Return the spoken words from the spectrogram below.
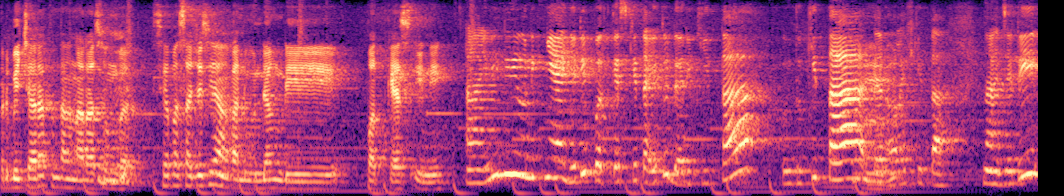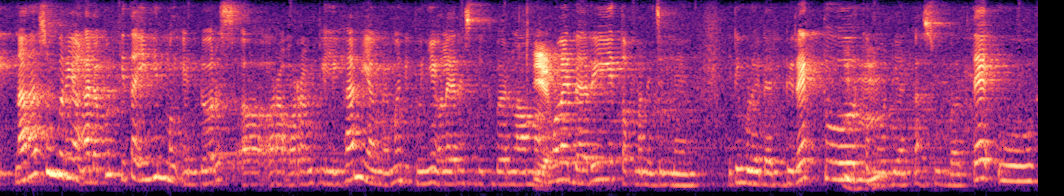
Berbicara tentang narasumber, Mhm. siapa saja sih yang akan diundang di podcast ini? Nah ini nih uniknya, jadi podcast kita itu dari kita untuk kita Hmm. dan oleh kita. Nah jadi narasumber yang ada pun kita ingin mengendorse uh, orang-orang pilihan yang memang dipunyai oleh RSUD Kebayoran Lama, Iya. mulai dari top manajemen, jadi mulai dari direktur, Mhm. kemudian kasubag TU,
